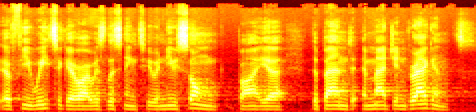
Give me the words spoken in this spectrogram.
a few weeks ago, I was listening to a new song by uh, the band Imagine Dragons.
